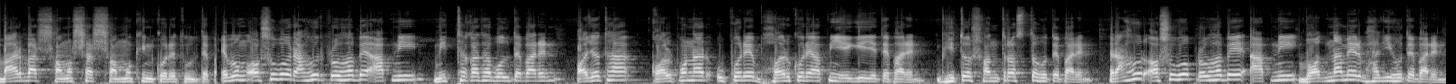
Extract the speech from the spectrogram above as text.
বারবার সমস্যার সম্মুখীন করে তুলতে পারে। এবং অশুভ রাহুর প্রভাবে আপনি মিথ্যা কথা বলতে পারেন, অযথা কল্পনার উপরে ভর করে আপনি এগিয়ে যেতে পারেন, ভীত সন্ত্রস্ত হতে পারেন। রাহুর অশুভ প্রভাবে আপনি বদনামের ভাগী হতে পারেন।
